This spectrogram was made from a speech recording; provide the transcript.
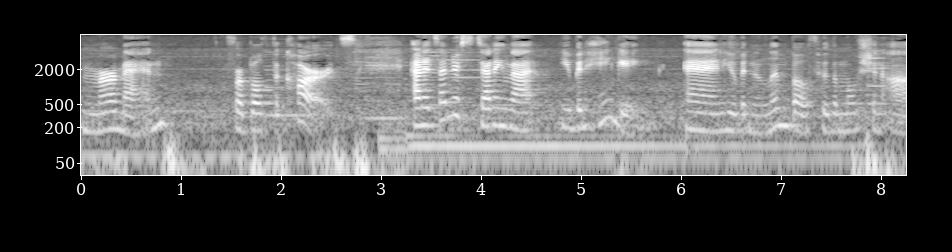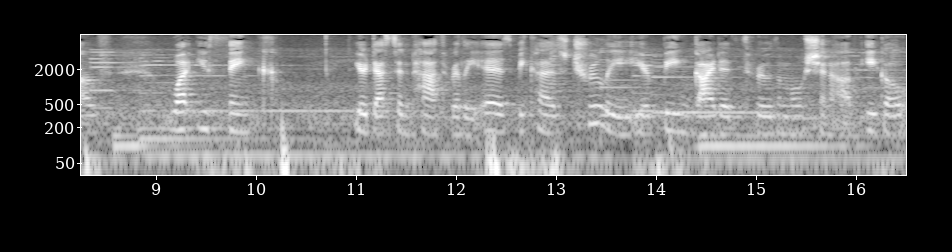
merman for both the cards. And it's understanding that you've been hanging and you've been in limbo through the motion of what you think your destined path really is because truly you're being guided through the motion of ego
